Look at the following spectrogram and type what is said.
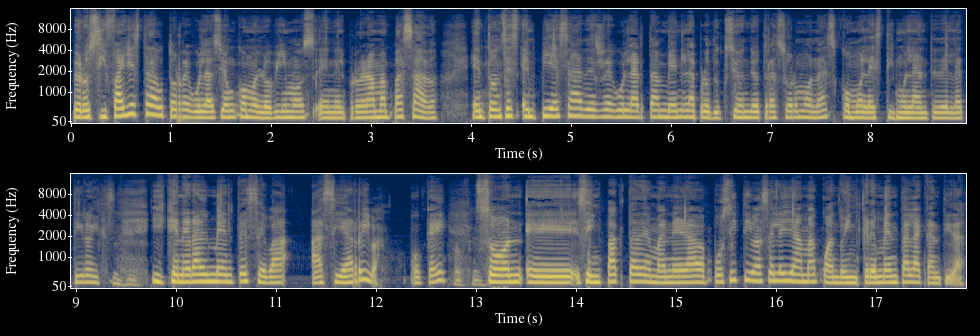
pero si falla esta autorregulación, como lo vimos en el programa pasado, entonces empieza a desregular también la producción de otras hormonas, como la estimulante de la tiroides, y generalmente se va hacia arriba. ¿Ok? Son, eh, se impacta de manera positiva, se le llama, cuando incrementa la cantidad.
